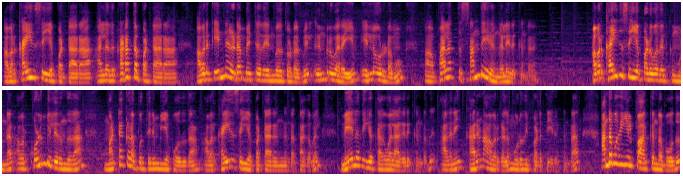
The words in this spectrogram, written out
அவர் கைது செய்யப்பட்டாரா? அல்லது கடத்தப்பட்டாரா? அவருக்கு என்ன இடம்பெற்றது என்பது தொடர்பில் இன்று வரையும் எல்லோரிடமும் பலத்து சந்தேகங்கள் இருக்கின்றன. அவர் கைது செய்யப்படுவதற்கு முன்னர் அவர் கொழும்பில் இருந்துதான் மட்டக்களப்பு திரும்பிய போதுதான் அவர் கைது செய்யப்பட்டார் என்கின்ற தகவல் மேலதிக தகவலாக இருக்கின்றது. அதனை கருணா அவர்களும் உறுதிப்படுத்தி இருக்கின்றார். அந்த வகையில் பார்க்கின்ற போது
